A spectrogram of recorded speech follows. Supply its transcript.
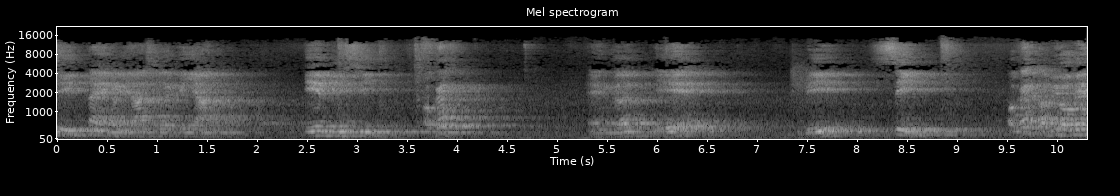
सी इतना एंगल यहाँ से लेके यहाँ। A B C okay? Angle A B C okay? अभी हो गए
